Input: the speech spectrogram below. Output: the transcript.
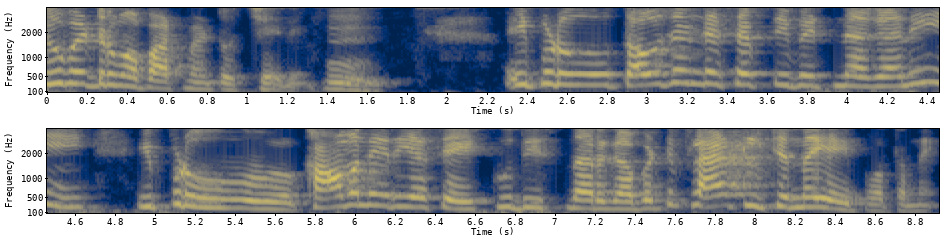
టూ బెడ్రూమ్ అపార్ట్మెంట్ వచ్చేది. ఇప్పుడు థౌజండ్ ఎస్ఎఫ్టీ పెట్టినా కానీ ఇప్పుడు కామన్ ఏరియాస్ ఎక్కువ తీస్తున్నారు కాబట్టి ఫ్లాట్లు చిన్నవి అయిపోతున్నాయి.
